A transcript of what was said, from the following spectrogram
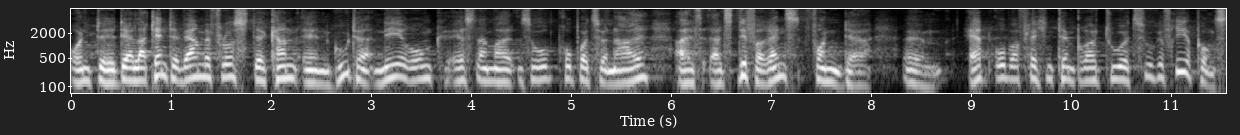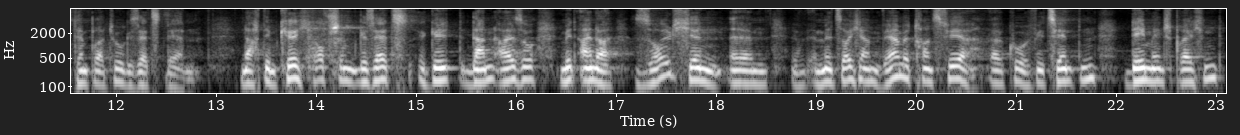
Und der latente Wärmefluss, der kann in guter Näherung erst einmal so proportional als, als Differenz von der ähm, Erdoberflächentemperatur zu Gefrierpunktstemperatur gesetzt werden. Nach dem Kirchhoffschen Gesetz gilt dann also mit einer solchen, ähm, mit solch einem Wärmetransferkoeffizienten dementsprechend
